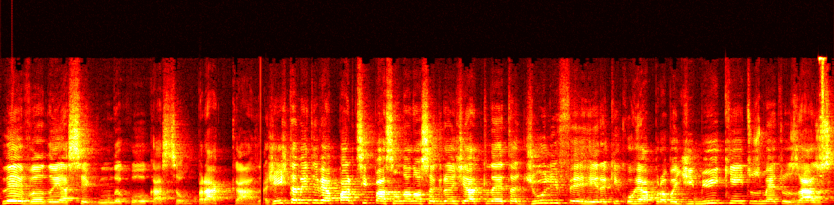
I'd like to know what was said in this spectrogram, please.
levando aí a segunda colocação para casa. A gente também teve a participação da nossa grande atleta Julie Ferreira, que correu a prova de 1.500 metros rasos,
